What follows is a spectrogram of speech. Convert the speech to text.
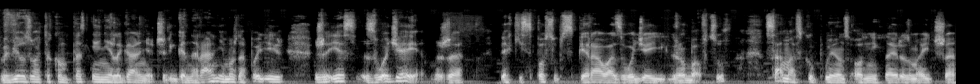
wywiozła to kompletnie nielegalnie, czyli generalnie można powiedzieć, że jest złodziejem, że w jakiś sposób wspierała złodziei grobowców, sama skupując od nich najrozmaitsze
